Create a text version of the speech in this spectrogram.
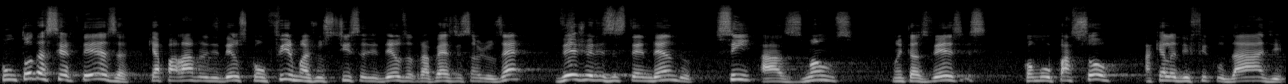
com toda certeza que a palavra de Deus confirma a justiça de Deus através de São José, vejo eles estendendo, sim, as mãos, muitas vezes, como passou aquela dificuldade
